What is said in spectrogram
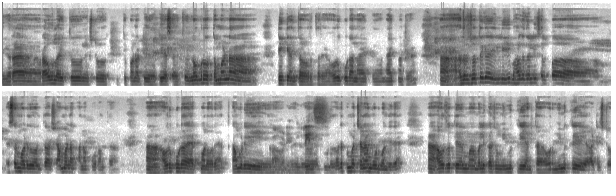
ಈಗ ರಾ ರಾಹುಲ್ ಆಯಿತು next Thippanna T T S ಆಯಿತು ಇನ್ನೊಬ್ಬರು ತಮ್ಮಣ್ಣ ಟಿ ಕೆ ಅಂತ ಬರ್ತಾರೆ. ಅವರು ಕೂಡ ನಾಯಕ ನಾಯಕ ನಟರೆ. ಅದ್ರ ಜೊತೆಗೆ ಇಲ್ಲಿ ಈ ಭಾಗದಲ್ಲಿ ಸ್ವಲ್ಪ ಹೆಸರು ಮಾಡಿರುವಂಥ ಶ್ಯಾಮಣ್ಣ ಖಾನಾಪುರ್ ಅಂತ ಅವರು ಕೂಡ ಆ್ಯಕ್ಟ್ ಮಾಡೋರೆ. Comedy reels reels. ಮಾಡೋದು ತುಂಬ ಚೆನ್ನಾಗಿ ಮೂಡ್ ಬಂದಿದೆ. ಅವ್ರ ಜೊತೆ ಮಲ್ಲಿಕಾರ್ಜುನ್ ಮಿಮಿಕ್ರಿ ಅಂತ ಅವರು ಮಿಮಿಕ್ರಿ ಆರ್ಟಿಸ್ಟು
